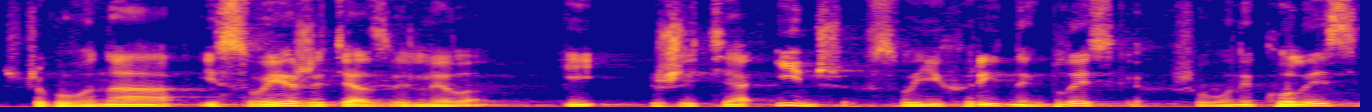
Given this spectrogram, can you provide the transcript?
щоб вона і своє життя звільнила, і життя інших, своїх рідних, близьких, щоб вони колись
